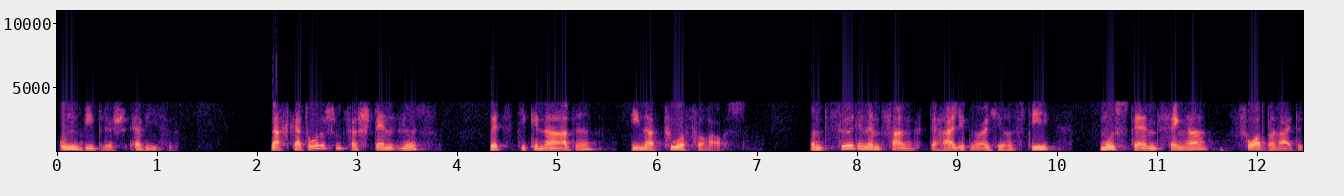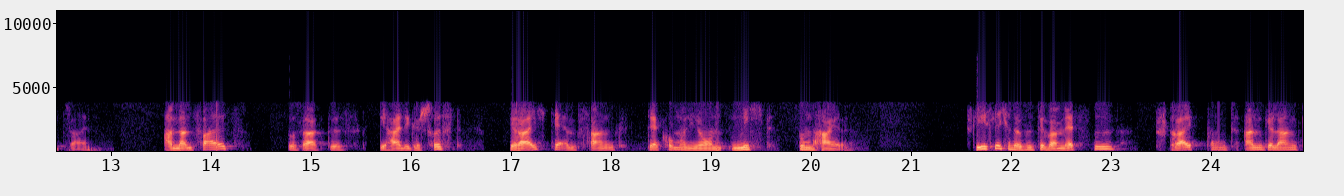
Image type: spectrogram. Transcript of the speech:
unbiblisch erwiesen. Nach katholischem Verständnis setzt die Gnade die Natur voraus. Und für den Empfang der heiligen Eucharistie muss der Empfänger vorbereitet sein. Andernfalls, so sagt es die Heilige Schrift, gereicht der Empfang der Kommunion nicht zum Heil. Schließlich, und da sind wir beim letzten Streitpunkt angelangt,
